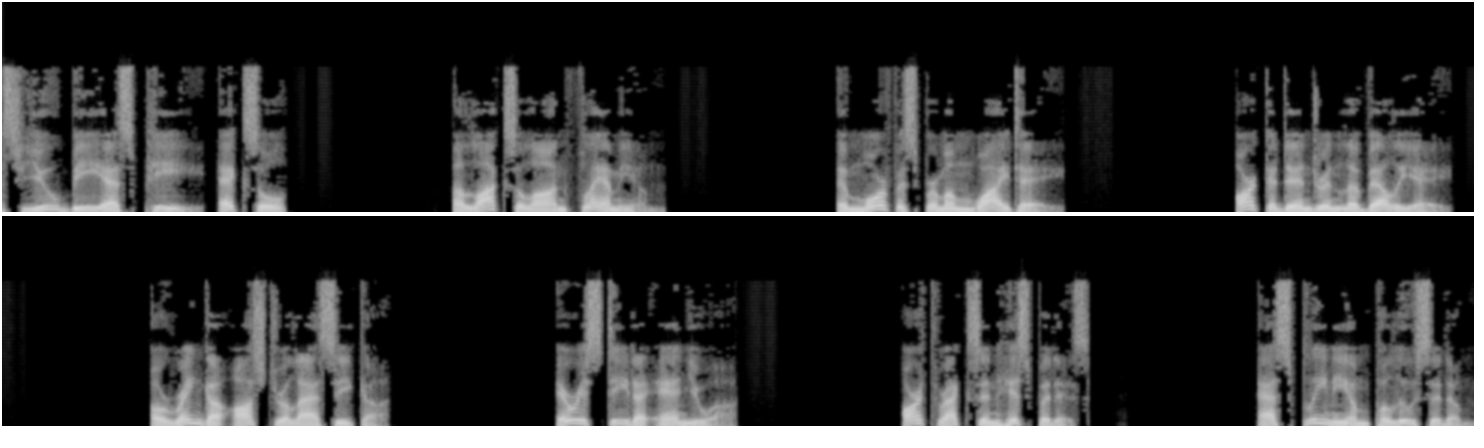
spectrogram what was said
subsp. Exel. Alloxylon flammeum Amorphospermum whitei Archidendron lovelliae Arenga australasica. Aristida annua Arthraxon hispidus Asplenium pellucidum.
